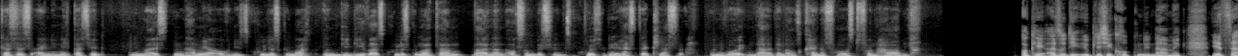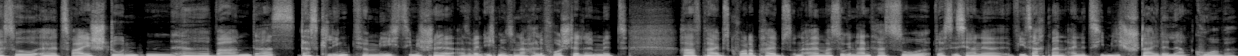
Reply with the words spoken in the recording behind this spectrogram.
Das ist eigentlich nicht passiert. Die meisten haben ja auch nichts Cooles gemacht. Und die, die was Cooles gemacht haben, waren dann auch so ein bisschen zu cool für den Rest der Klasse und wollten da dann auch keine Faust von haben. Okay, also die übliche Gruppendynamik. Jetzt sagst du, äh, zwei Stunden äh, waren das. Das klingt für mich ziemlich schnell. Also wenn ich mir so eine Halle vorstelle mit Halfpipes, Quarterpipes und allem, was du genannt hast, so, das ist ja eine, wie sagt man, eine ziemlich steile Lernkurve.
